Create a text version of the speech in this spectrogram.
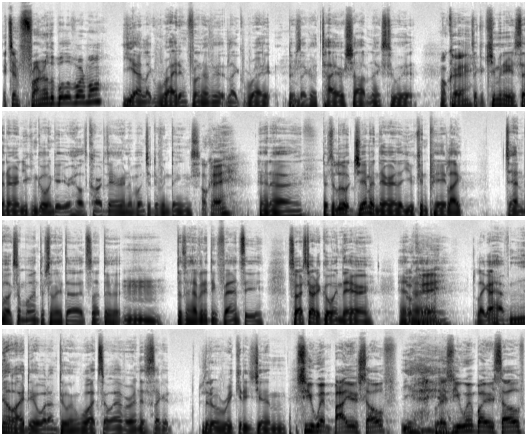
It's in front of the Boulevard Mall. yeah, like right in front of it. Like right, there's Hmm. like a tire shop next to it. Okay. It's like a community center, and you can go and get your health card there and a bunch of different things. Okay. And uh, there's a little gym in there that you can pay like ten bucks a month or something like that. It's not the Mm. doesn't have anything fancy. So I started going there, and Okay. uh, like I have no idea what I'm doing whatsoever. And this is like a little rickety gym. So you went by yourself. Yeah, yeah. Okay, so you went by yourself.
